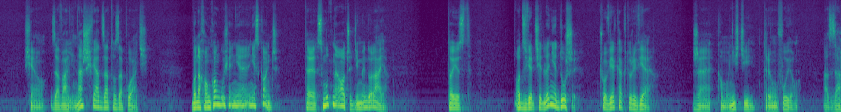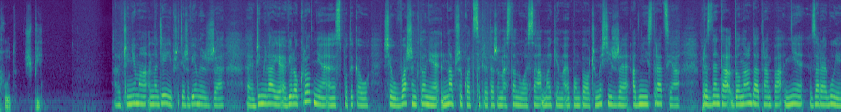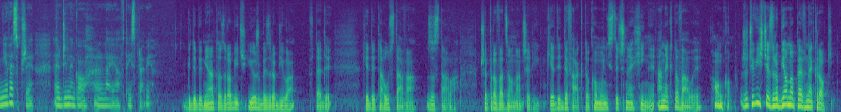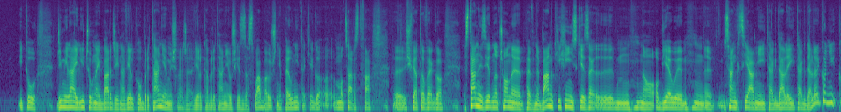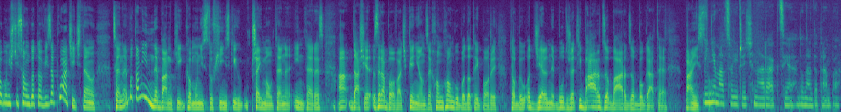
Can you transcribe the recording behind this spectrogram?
się zawali. Nasz świat za to zapłaci. Bo na Hongkongu się nie, nie skończy. Te smutne oczy Jimmy'ego Laja to jest odzwierciedlenie duszy człowieka, który wie, że komuniści triumfują, a Zachód śpi. Ale czy nie ma nadziei? Przecież wiemy, że e, Jimmy Lai wielokrotnie e, spotykał się w Waszyngtonie, na przykład z sekretarzem stanu USA Mike'em Pompeo. Czy myślisz, że administracja prezydenta Donalda Trumpa nie zareaguje, nie wesprze e, Jimmy'ego Lai'a w tej sprawie? Gdyby miała to zrobić, już by zrobiła wtedy, kiedy ta ustawa została przeprowadzona, czyli kiedy de facto komunistyczne Chiny anektowały Hongkong. Rzeczywiście zrobiono pewne kroki. I tu Jimmy Lai liczył najbardziej na Wielką Brytanię. Myślę, że Wielka Brytania już jest za słaba, już nie pełni takiego e, mocarstwa e, światowego. Stany Zjednoczone, pewne banki chińskie e, no, objęły sankcjami i tak dalej, i tak dalej. Komuniści są gotowi zapłacić tę cenę, bo tam inne banki komunistów chińskich przejmą ten interes, a da się zrabować pieniądze Hongkongu, bo do tej pory to był oddzielny budżet i bardzo, bardzo bogate państwo. I nie ma co liczyć na reakcję Donalda Trumpa.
